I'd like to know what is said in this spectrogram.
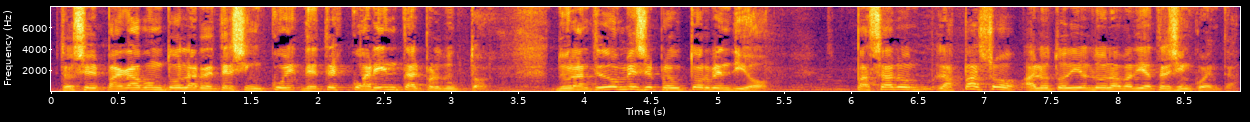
Entonces pagaba un dólar de 3.50 de 3.40 al productor. Durante dos meses el productor vendió. Pasaron las pasos, al otro día el dólar valía 3.50.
